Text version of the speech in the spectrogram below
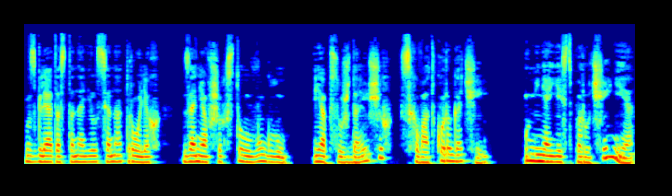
Взгляд остановился на троллях, занявших стол в углу и обсуждающих схватку рогачей. «У меня есть поручение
